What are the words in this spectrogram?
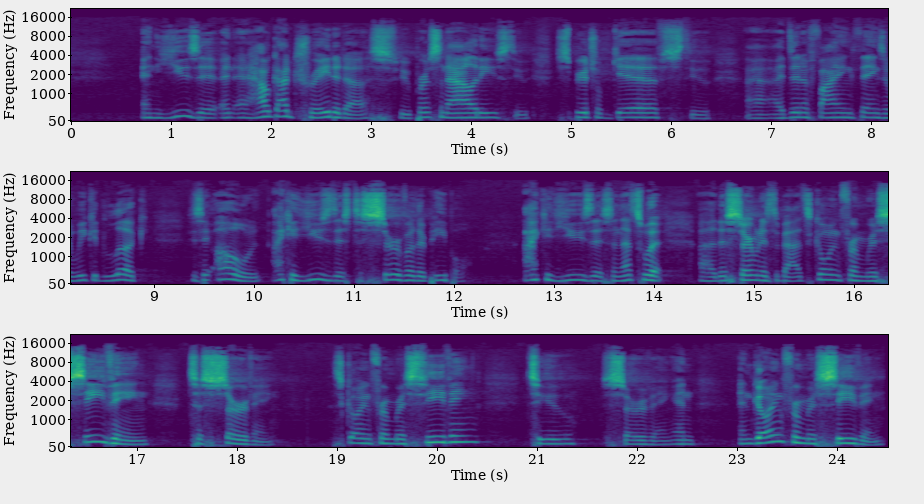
and use it and, and how God created us through personalities, through spiritual gifts, through uh, identifying things. And we could look to say, oh, I could use this to serve other people. I could use this. And that's what uh, this sermon is about. It's going from receiving to serving. It's going from receiving to serving. And, and going from receiving,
